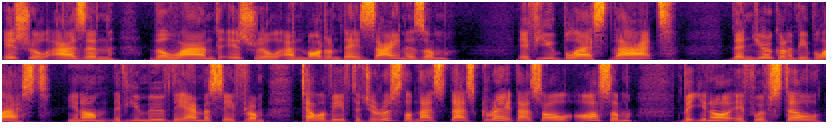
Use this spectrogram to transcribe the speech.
Israel, as in the land Israel and modern day Zionism, if you bless that, then you're going to be blessed. You know, if you move the embassy from Tel Aviv to Jerusalem, that's that's great. That's all awesome. But you know, if we've still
